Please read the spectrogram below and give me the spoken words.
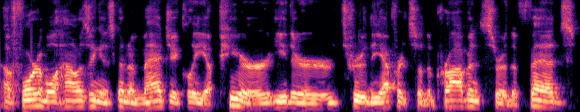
affordable housing is going to magically appear either through the efforts of the province or the feds.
